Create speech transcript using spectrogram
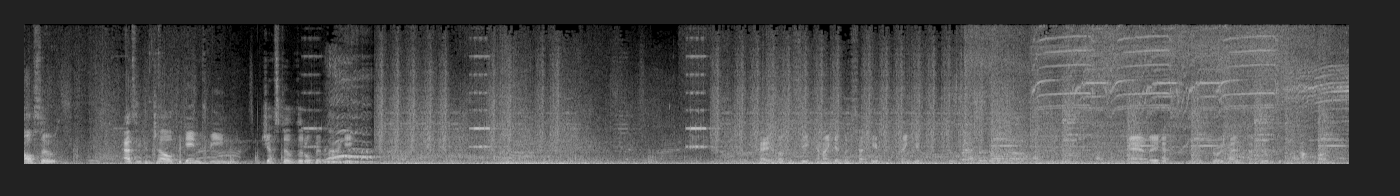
Also, as you can tell, the game's being just a little bit laggy. Okay, let's see. Can I get this set here? Thank you. And they just destroyed my dispenser, which is not fun.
